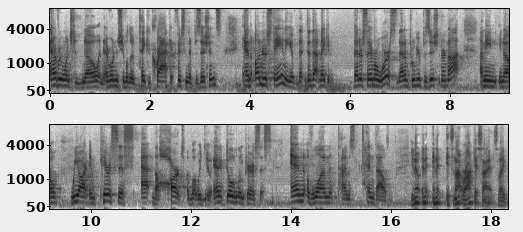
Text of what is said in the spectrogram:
everyone should know and everyone should be able to take a crack at fixing their positions and understanding if that, did that make it better, same, or worse? Did that improve your position or not? I mean, you know, we are empiricists at the heart of what we do, anecdotal empiricists. N of one times 10,000. You know, and, and it, it's not rocket science. Like,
